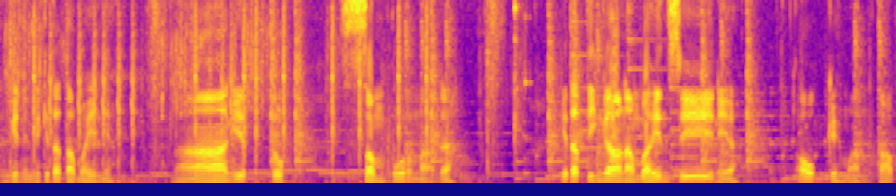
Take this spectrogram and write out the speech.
Mungkin ini kita tambahin ya. Nah gitu. Sempurna dah. Kita tinggal nambahin si ini ya. Oke mantap.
